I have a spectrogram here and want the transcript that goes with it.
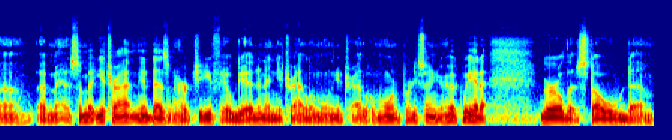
uh, of medicine, but you try it and it doesn't hurt you. You feel good, and then you try a little more, and you try a little more, and pretty soon you're hooked. We had a girl that stole um,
